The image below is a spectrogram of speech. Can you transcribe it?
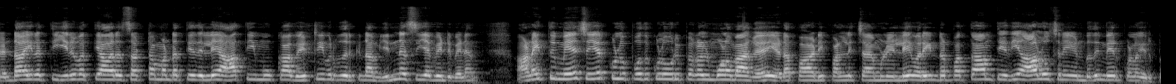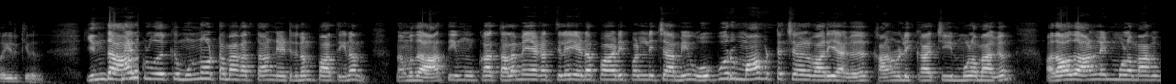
ரெண்டாயிரத்தி இருபத்தி ஆறு சட்டமன்ற தேர்தலிலே அதிமுக வெற்றி பெறுவதற்கு நாம் என்ன செய்ய வேண்டும் என அனைத்துமே செயற்குழு பொதுக்குழு உறுப்பினர்கள் மூலமாக எடப்பாடி பழனிசாமியிலே வருகின்ற பத்தாம் தேதி ஆலோசனை என்பது மேற்கொள்ள இருப்ப இருக்கிறது. இந்த ஆளுக்குழுவதற்கு முன்னோட்டமாகத்தான் நேற்று தினம் பார்த்தீங்கன்னா நமது அதிமுக தலைமையகத்திலே எடப்பாடி பழனிசாமி ஒவ்வொரு மாவட்ட செயலர் வாரியாக காணொளி காட்சியின் மூலமாக அதாவது ஆன்லைன் மூலமாக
